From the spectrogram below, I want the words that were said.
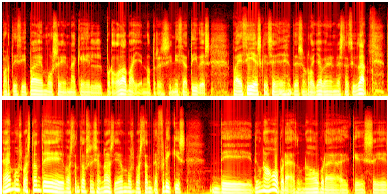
participábamos en aquel programa y en otras iniciativas paecíes que se desarrollaban en esta ciudad, traemos bastante, bastante obsesionados y éramos bastante frikis de, una obra, de una obra que se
